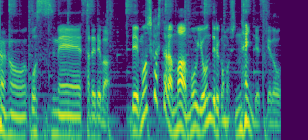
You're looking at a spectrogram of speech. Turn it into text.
あのおすすめされれば。でもしかしたらまあもう読んでるかもしれないんですけど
